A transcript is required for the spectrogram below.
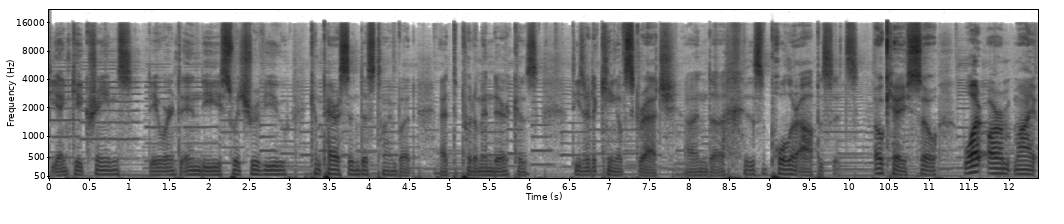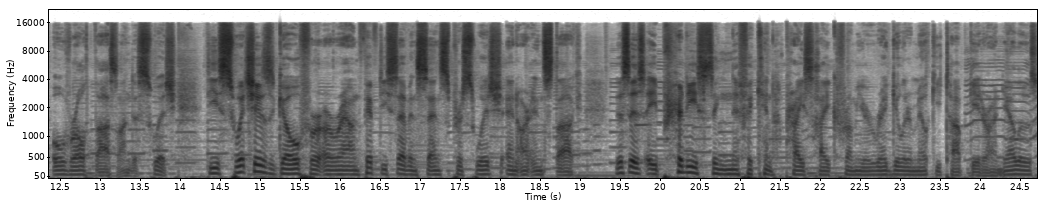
the NK creams. They weren't in the Switch review comparison this time, but I had to put them in there because these are the king of scratch and uh, it's polar opposites. Okay, so what are my overall thoughts on this Switch? These Switches go for around 57 cents per Switch and are in stock. This is a pretty significant price hike from your regular Milky Top Gateron Yellows,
